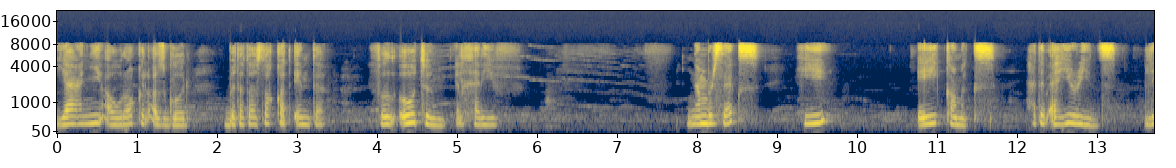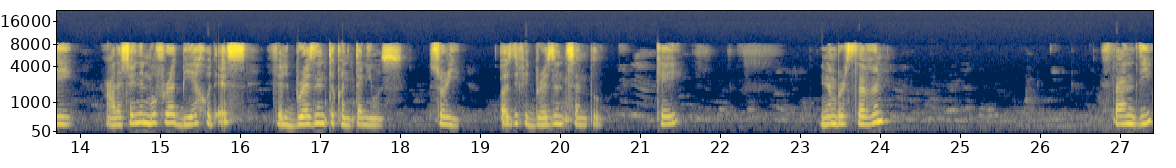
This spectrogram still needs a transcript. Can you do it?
يعني أوراق الأشجار بتتساقط إمتى في الأوتم الخريف number six he a comics هتبقى he reads ليه علشان المفرد بياخد اس في ال present continuous sorry قصدي في ال present simple okay number seven ساندي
